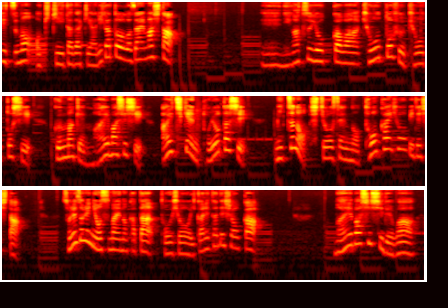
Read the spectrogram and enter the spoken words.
本日もお聞きいただきありがとうございました。えー2月4日は京都府京都市、群馬県前橋市、愛知県豊田市、3つの市長選の投開票日でした。それぞれにお住まいの方、投票行かれたでしょうか？前橋市では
